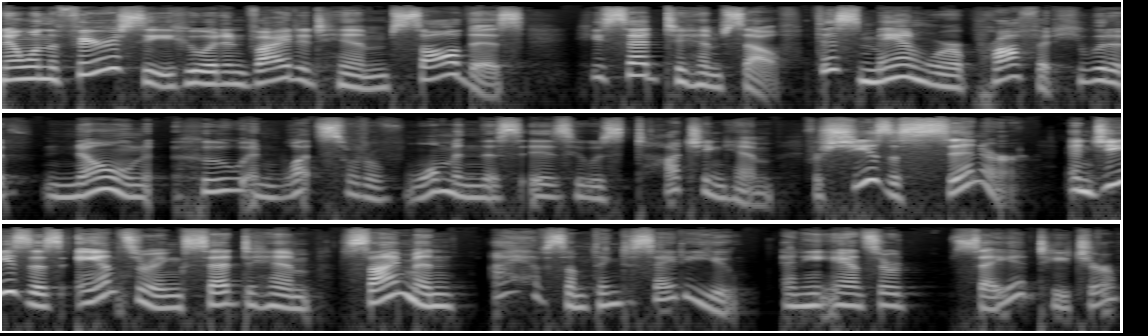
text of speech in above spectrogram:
Now, when the Pharisee who had invited him saw this, he said to himself, This man were a prophet, he would have known who and what sort of woman this is who is touching him, for she is a sinner. And Jesus answering said to him, Simon, I have something to say to you. And he answered, Say it, teacher.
